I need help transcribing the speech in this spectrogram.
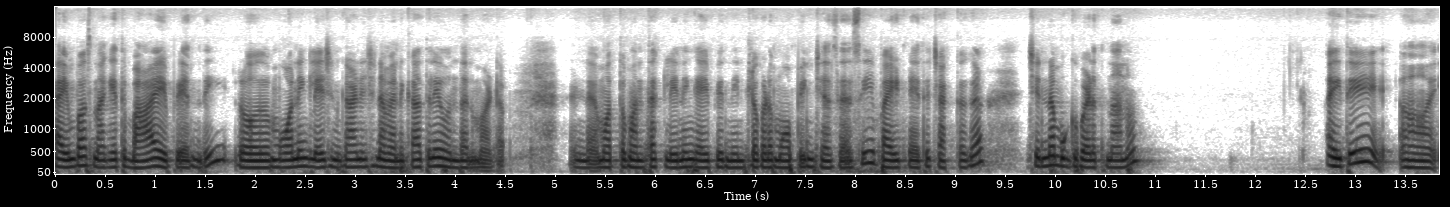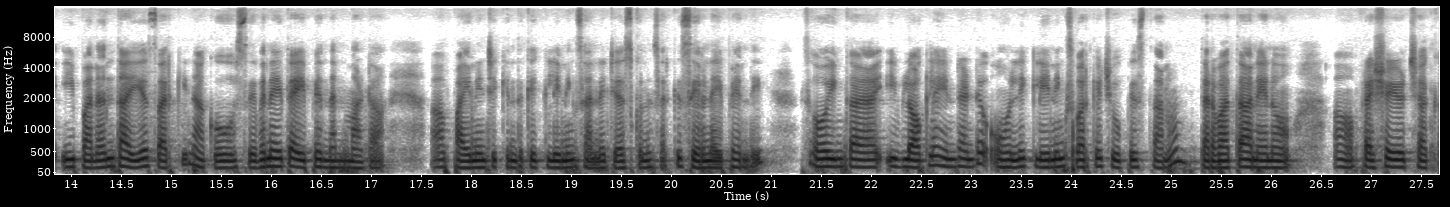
టైంపాస్ నాకైతే బాగా అయిపోయింది. రో మార్నింగ్ లేచిన కాడి నుంచి నా వెనకాతలే ఉందన్నమాట. అండ్ మొత్తం అంతా క్లీనింగ్ అయిపోయింది. ఇంట్లో కూడా మోపింగ్ చేసేసి బయటనైతే చక్కగా చిన్న ముగ్గు పెడుతున్నాను. అయితే ఈ పని అంతా అయ్యేసరికి నాకు సెవెన్ అయితే అయిపోయిందనమాట పైనుంచి కిందకి క్లీనింగ్స్ అన్నీ చేసుకునేసరికి సెవెన్ అయిపోయింది. సో ఇంకా ఈ బ్లాగ్లో ఏంటంటే ఓన్లీ క్లీనింగ్స్ వరకే చూపిస్తాను. తర్వాత నేను ఫ్రెష్ అయ్యి వచ్చాక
